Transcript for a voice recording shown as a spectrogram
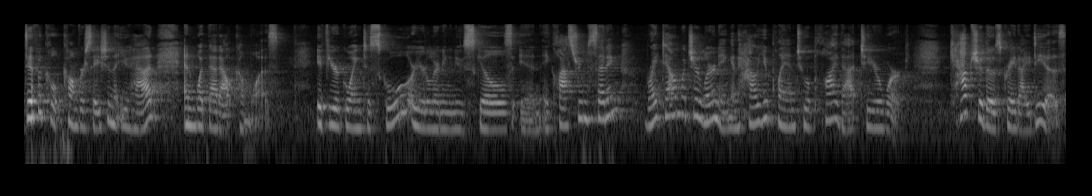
difficult conversation that you had and what that outcome was. If you're going to school or you're learning new skills in a classroom setting, write down what you're learning and how you plan to apply that to your work capture those great ideas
